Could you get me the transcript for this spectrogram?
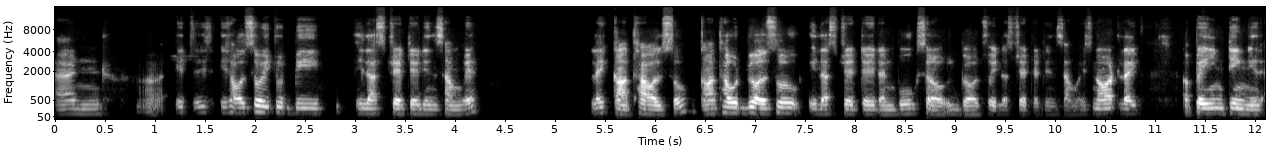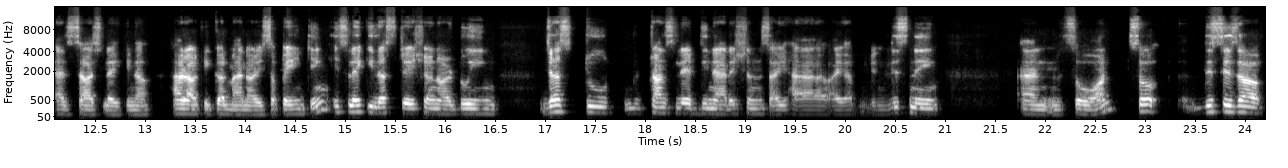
And uh, it is also it would be illustrated in some way like Katha also. Katha would be also illustrated and books are would be also illustrated in some way. It's not like a painting as such, like in a hierarchical manner. It's a painting. It's like illustration or doing just to translate the narrations I have I have been listening and so on. So this is a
